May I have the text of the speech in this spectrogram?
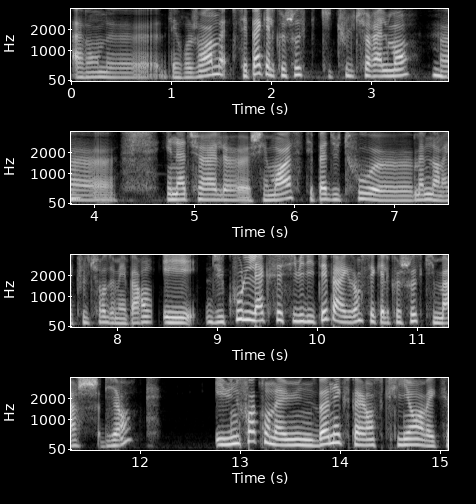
avant de, de les rejoindre. C'est pas quelque chose qui culturellement Mmh euh, et naturel euh, chez moi. C'était pas du tout euh, même dans la culture de mes parents. Et du coup, l'accessibilité, par exemple, c'est quelque chose qui marche bien. Et une fois qu'on a eu une bonne expérience client avec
